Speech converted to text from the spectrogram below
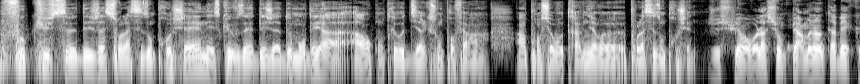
focus déjà sur la saison prochaine? Est-ce que vous avez déjà demandé à, rencontrer votre direction pour faire un, point sur votre avenir pour la saison prochaine? Je suis en relation permanente avec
